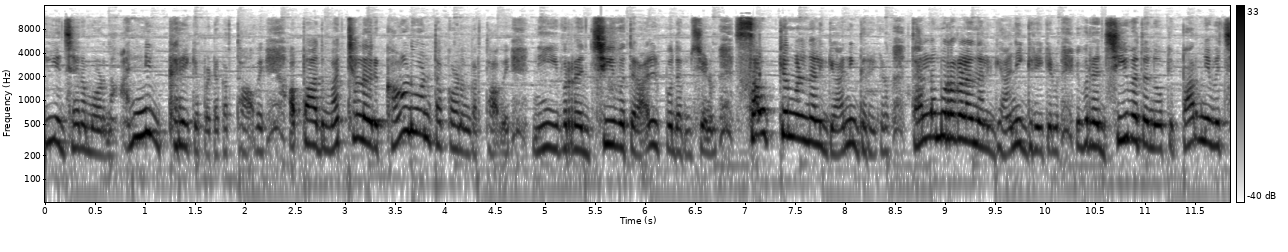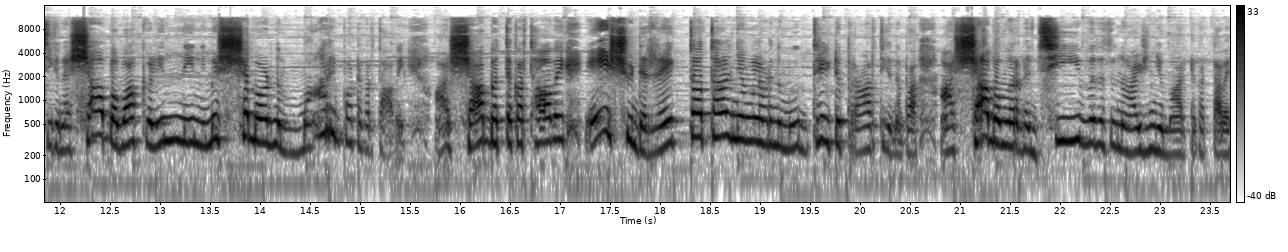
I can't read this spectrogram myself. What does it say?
പ്രിയ ജനമാണെന്ന് അനുഗ്രഹിക്കപ്പെട്ട കർത്താവെ. അപ്പം അത് മറ്റുള്ളവർ കാണുവാൻ തക്കോണം കർത്താവെ നീ ഇവരുടെ ജീവിതത്തിൽ അത്ഭുതം ചെയ്യണം. സൗഖ്യങ്ങൾ നൽകി അനുഗ്രഹിക്കണം. തലമുറകളെ നൽകി അനുഗ്രഹിക്കണം. ഇവരുടെ ജീവിതത്തെ നോക്കി പറഞ്ഞു വെച്ചിരിക്കുന്ന ശാപവാക്കുകൾ ഇന്ന് ഈ നിമിഷമാണെന്ന് മാറിപ്പോട്ടെ കർത്താവെ. ആ ശാപത്തെ കർത്താവെ യേശുവിന്റെ രക്തത്താൽ ഞങ്ങൾ അവിടെ നിന്ന് മുദ്രയിട്ട് പ്രാർത്ഥിക്കുന്നപ്പ. ആ ശാപം അവരുടെ ജീവിതത്തിൽ നിന്ന് അഴിഞ്ഞു മാറട്ടെ കർത്താവെ.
